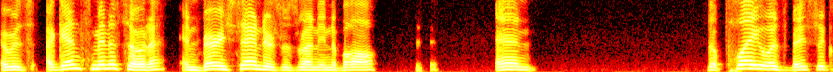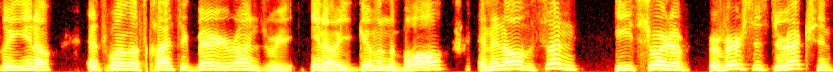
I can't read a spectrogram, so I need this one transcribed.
it was against Minnesota and Barry Sanders was running the ball. and the play was basically, you know, it's one of those classic Barry runs where you know you give him the ball, and then all of a sudden he sort of reverses direction,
